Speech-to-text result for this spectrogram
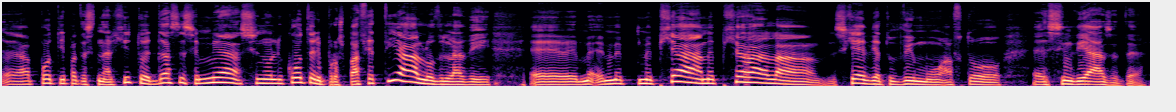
ε, από ό,τι είπατε στην αρχή, το εντάσσετε σε μια συνολικότερη προσπάθεια. Τι άλλο δηλαδή. Ε, με, με, ποια, με ποια άλλα σχέδια του Δήμου αυτό ε, συνδυάζεται;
